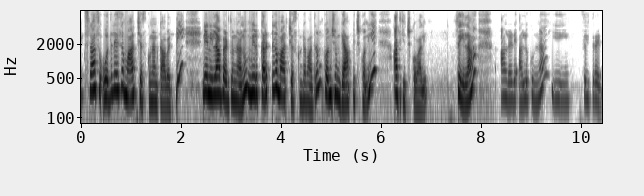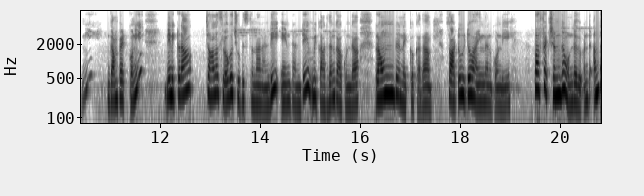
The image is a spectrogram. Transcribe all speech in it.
ఎక్స్ట్రాస్ వదిలేసి మార్క్ చేసుకున్నాను కాబట్టి నేను ఇలా పెడుతున్నాను. మీరు కరెక్ట్గా మార్క్ చేసుకుంటే మాత్రం కొంచెం గ్యాప్ ఇచ్చుకొని అతికించుకోవాలి. సో ఇలా ఆల్రెడీ అల్లుకున్న ఈ సిల్క్ థ్రెడ్ని గమ్ పెట్టుకొని నేను ఇక్కడ చాలా స్లోగా చూపిస్తున్నానండి. ఏంటంటే మీకు అర్థం కాకుండా రౌండ్ నెక్ కదా. సో అటు ఇటు అయిందనుకోండి పర్ఫెక్షన్గా ఉండదు. అంటే అంత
